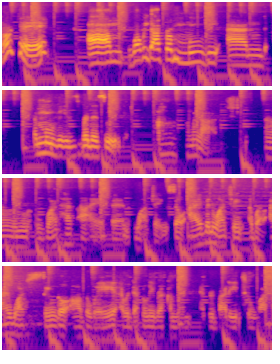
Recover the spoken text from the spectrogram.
now. Okay. Um, what we got from movie and movies for this week? Oh, oh my gosh. Um, what have I been watching? So I've been watching. Well, I watched Single All the Way. I would definitely recommend everybody to watch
